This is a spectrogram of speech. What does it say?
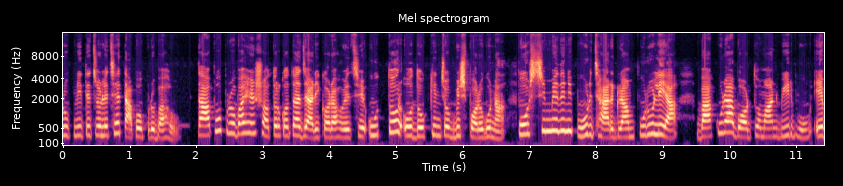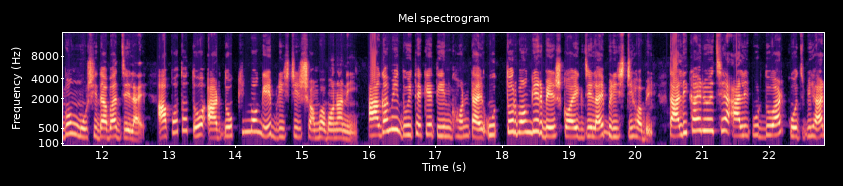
রূপ নিতে চলেছে তাপপ্রবাহ। তাপপ্রবাহের সতর্কতা জারি করা হয়েছে উত্তর ও দক্ষিণ চব্বিশ পরগনা, পশ্চিম মেদিনীপুর, ঝাড়গ্রাম, পুরুলিয়া, বাঁকুড়া, বর্ধমান, বীরভূম এবং মুর্শিদাবাদ জেলায়। আপাতত আর দক্ষিণবঙ্গে বৃষ্টির সম্ভাবনা নেই। আগামী দুই থেকে তিন ঘন্টায় উত্তরবঙ্গের বেশ কয়েক জেলায় বৃষ্টি হবে। তালিকায় রয়েছে আলিপুরদুয়ার, কোচবিহার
